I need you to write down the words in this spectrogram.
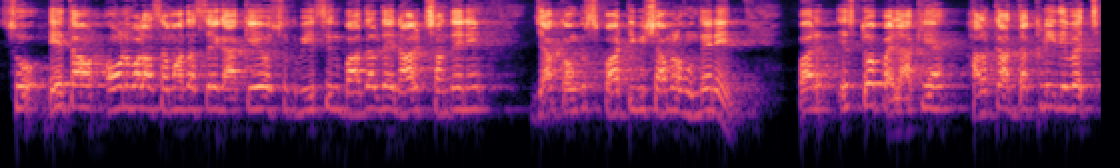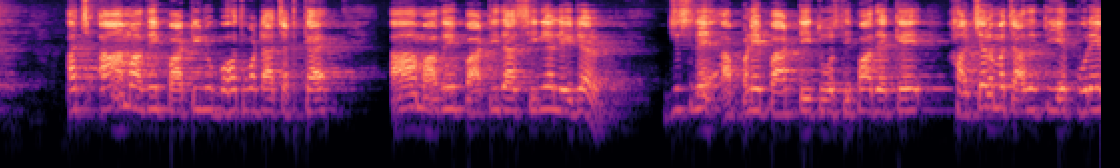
ਸੋ ਇਹ ਤਾਂ ਆਉਣ ਵਾਲਾ ਸਮਾਂ ਦੱਸੇਗਾ ਕਿ ਉਹ ਸੁਖਬੀਰ ਸਿੰਘ ਬਾਦਲ ਦੇ ਨਾਲ ਛਾਂਦੇ ਨੇ ਜਾਂ ਕਾਂਗਰਸ ਪਾਰਟੀ ਵੀ ਸ਼ਾਮਲ ਹੁੰਦੇ ਨੇ। ਪਰ ਇਸ ਤੋਂ ਪਹਿਲਾਂ ਕਿ ਹਲਕਾ ਦੱਖਣੀ ਦੇ ਵਿੱਚ ਅੱਜ ਆਮ ਆਦਮੀ ਪਾਰਟੀ ਨੂੰ ਬਹੁਤ ਵੱਡਾ ਝਟਕਾ ਹੈ। ਆਮ ਆਦਮੀ ਪਾਰਟੀ ਦਾ ਸੀਨੀਅਰ ਲੀਡਰ ਜਿਸ ਨੇ ਆਪਣੀ ਪਾਰਟੀ ਤੋਂ ਅਸਤੀਫਾ ਦੇ ਕੇ ਹਲਚਲ ਮਚਾ ਦਿੱਤੀ ਹੈ ਪੂਰੇ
